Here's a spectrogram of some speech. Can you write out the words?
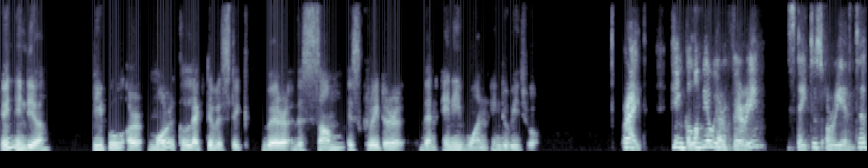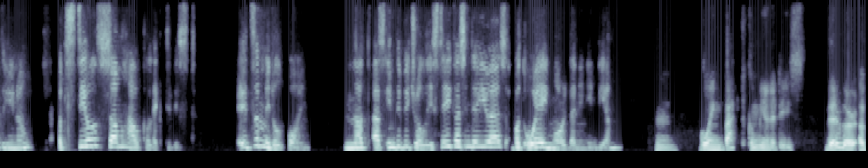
In India, people are more collectivistic, where the sum is greater than any one individual. Right. In Colombia, we are very status oriented, you know, but still somehow collectivist. It's a middle point, not as individualistic as in the US, but way more than in India. Hmm. Going back to communities, there were a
